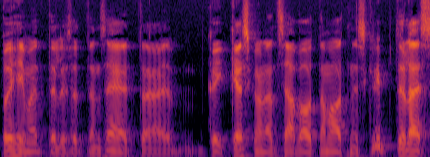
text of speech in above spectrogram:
põhimõtteliselt on see, et äh, kõik keskkonnad seab automaatne skript üles,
